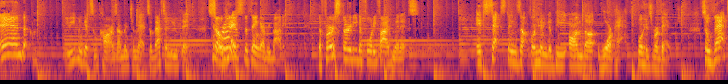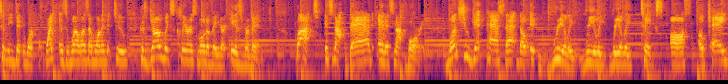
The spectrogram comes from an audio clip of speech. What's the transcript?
and you even get some cars. I mentioned that. So, that's a new thing. So, right. here's the thing, everybody. The first 30 to 45 minutes, it sets things up for him to be on the warpath for his revenge. So that to me didn't work quite as well as I wanted it to, because John Wick's clearest motivator is revenge. But it's not bad and it's not boring. Once you get past that, though, it really, really, really takes off, okay?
